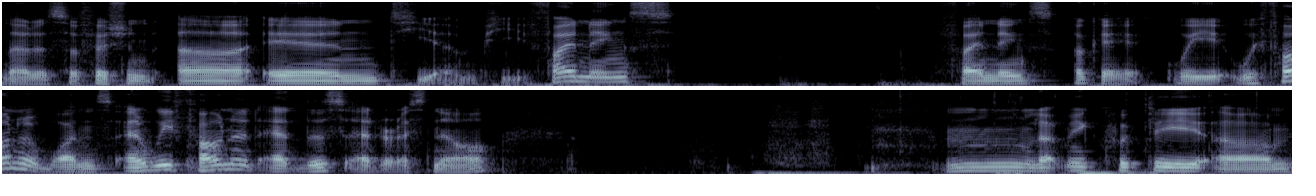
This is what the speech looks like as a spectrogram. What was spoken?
that is sufficient. Uh, in TMP findings, findings. Okay, we we found it once, and we found it at this address now. Mm, let me quickly um,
